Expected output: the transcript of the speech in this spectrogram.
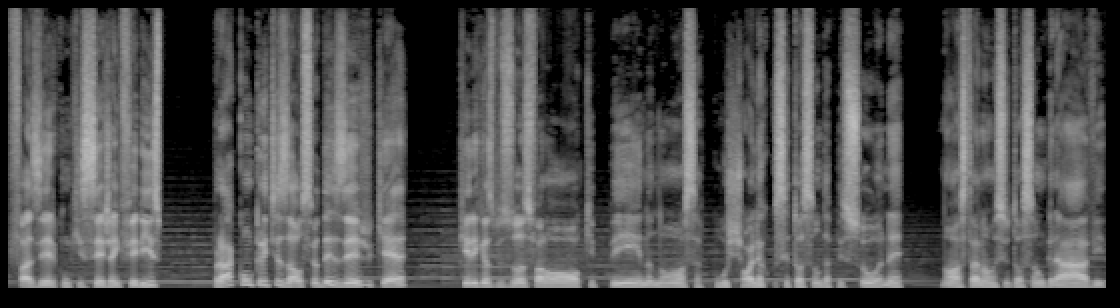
fazer com que seja infeliz para concretizar o seu desejo, que é querer que as pessoas falem: "Oh, que pena, nossa, puxa, olha a situação da pessoa, né? Nossa, está numa situação grave,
